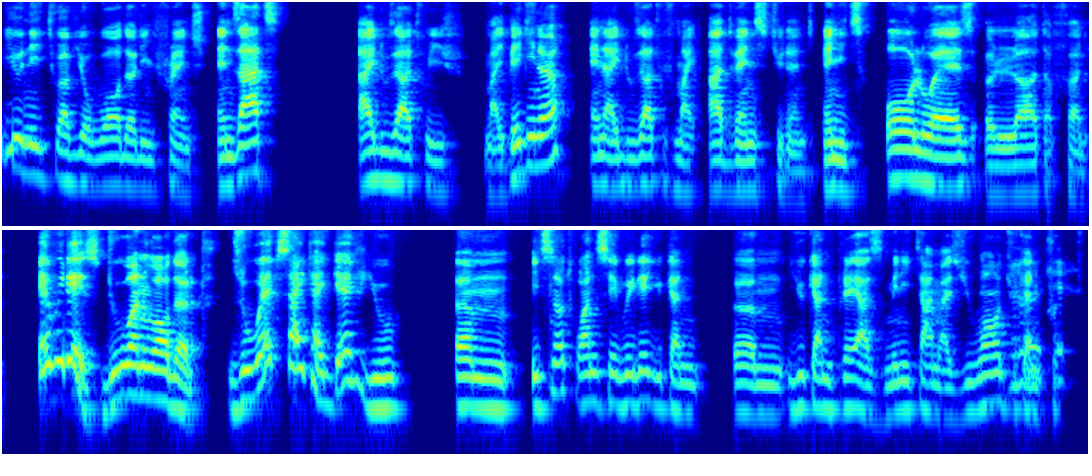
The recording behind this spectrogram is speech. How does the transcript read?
you need to have your Wordle in French, and that I do that with my beginner and I do that with my advanced student, and it's always a lot of fun. Every day, do one Wordle. The website I gave you, um, it's not once every day. You can um, you can play as many times as you want. You can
